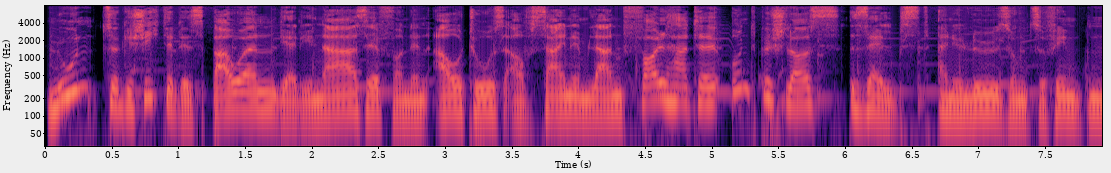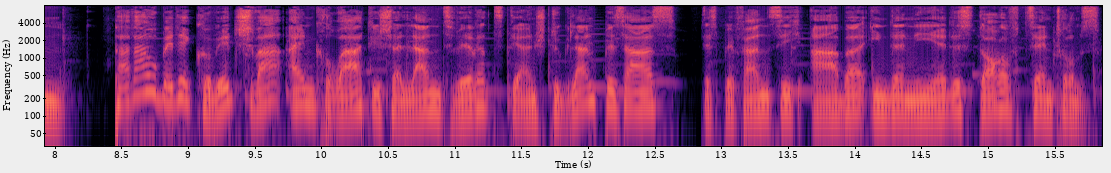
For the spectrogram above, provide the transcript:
Nun zur Geschichte des Bauern, der die Nase von den Autos auf seinem Land voll hatte und beschloss, selbst eine Lösung zu finden. Pavao Bedekovic war ein kroatischer Landwirt, der ein Stück Land besaß, es befand sich aber in der Nähe des Dorfzentrums.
